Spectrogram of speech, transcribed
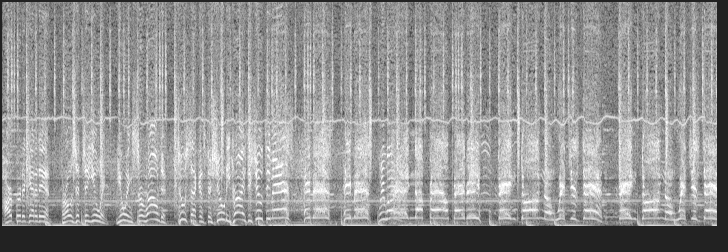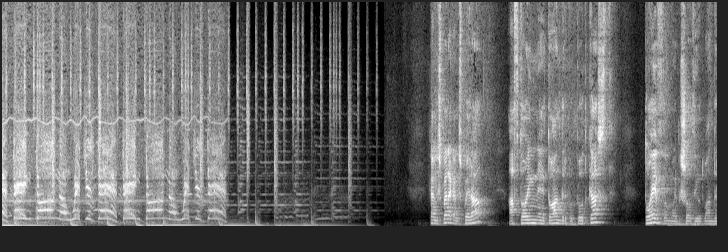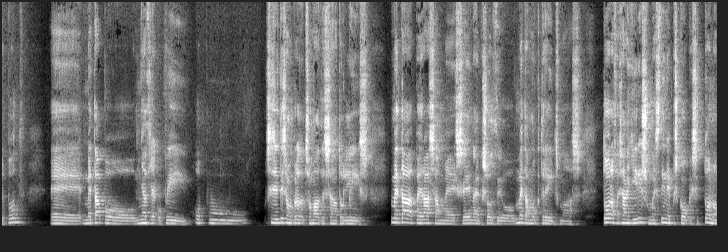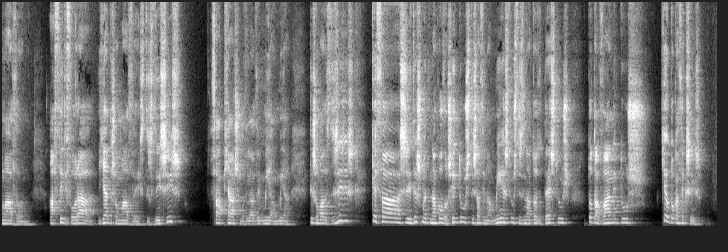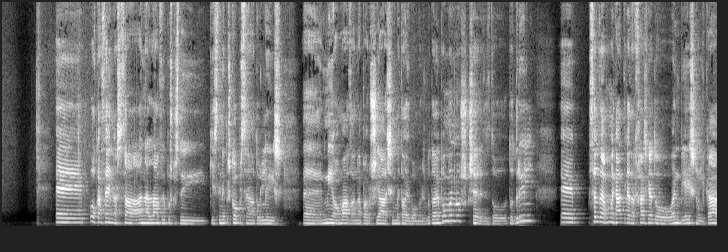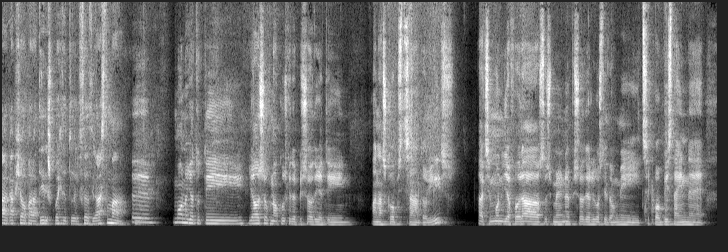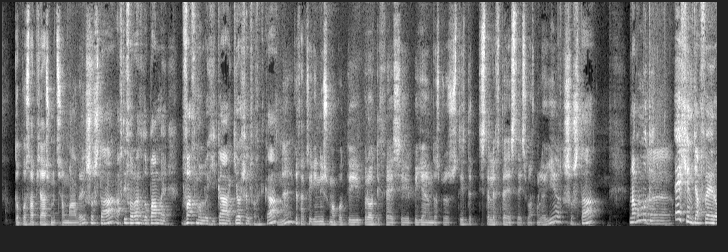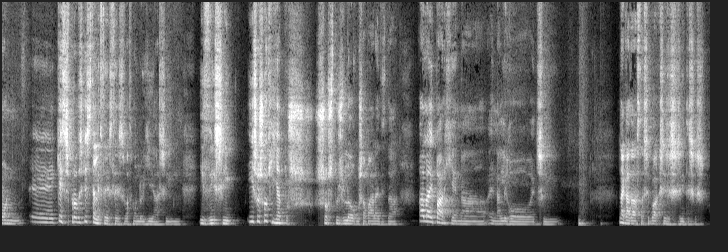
Harper to get it in. Throws it to Ewing. Ewing surrounded. Two seconds to shoot. He drives. He shoots. He missed. He missed. He missed. We win the bell, baby. Ding dong, the witch is dead. Ding dong, the witch is dead. Ding dong, the witch is dead. Ding dong, the witch is dead. Καλησπέρα, καλησπέρα. Αυτό είναι το Underpod Podcast, το 7ο επεισόδιο του Underpod. Ε, μετά από μια διακοπή όπου συζητήσαμε πρώτα τις ομάδες της Ανατολής, μετά περάσαμε σε ένα επεισόδιο με τα mock trades μας. Τώρα θα ξαναγυρίσουμε στην επισκόπηση των ομάδων, αυτή τη φορά για τις ομάδες της Δύσης. Θα πιάσουμε δηλαδή μία-μία τις ομάδες της Δύσης και θα συζητήσουμε την απόδοσή τους, τις αδυναμίες τους, τις δυνατότητές τους, το ταβάνι τους και ούτω καθεξής. Ε, ο καθένας θα αναλάβει όπως και, στη, και στην επισκόπηση της Ανατολής ε, μία ομάδα να παρουσιάσει μετά ο επόμενος. Μετά ο επόμενος, ξέρετε το, το drill. Ε, θέλετε να πούμε κάτι καταρχάς για το NBA συνολικά, κάποιο παρατήρηση που έχετε το τελευταίο διάστημα; Ε, μόνο για το ότι για όσοι έχουν ακούσει και το επεισόδιο για την ανασκόπηση της Ανατολής. Εντάξει, η μόνη διαφορά στο σημερινό επεισόδιο λίγο στη δομή της εκπομπής θα είναι το πώς θα πιάσουμε τις ομάδες. Σωστά. Αυτή τη φορά θα το πάμε βαθμολογικά και όχι αλφαβητικά. Ναι, και θα ξεκινήσουμε από την πρώτη θέση πηγαίνοντας προς τις, τις τελευταίες θέσεις βαθμολογίας. Σωστά. Να πούμε ότι έχει ενδιαφέρον ε, και στις πρώτες και στις τελευταίες θέσεις βαθμολογίας η, η Δύση. Ίσως όχι για τους σωστούς λόγους απαραίτητα, αλλά υπάρχει ένα, ένα λίγο έτσι, μια κατάσταση που αξίζει συζήτησης.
